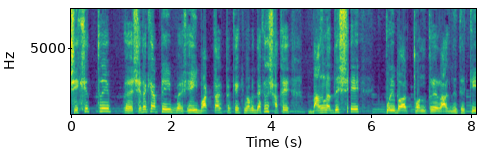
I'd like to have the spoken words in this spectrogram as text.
সেক্ষেত্রে সেটাকে আপনি এই বার্তাটাকে কীভাবে দেখেন? সাথে বাংলাদেশে পরিবারতন্ত্রের রাজনীতির কি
